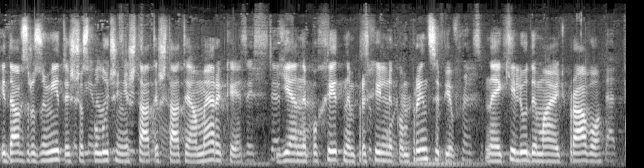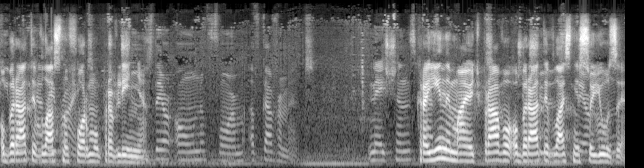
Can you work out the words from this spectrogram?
і дав зрозуміти, що Сполучені Штати Штати Америки є непохитним прихильником принципів, на які люди мають право обирати власну форму правління. Країни мають право обирати власні союзи.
